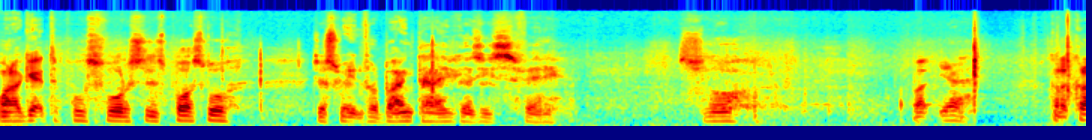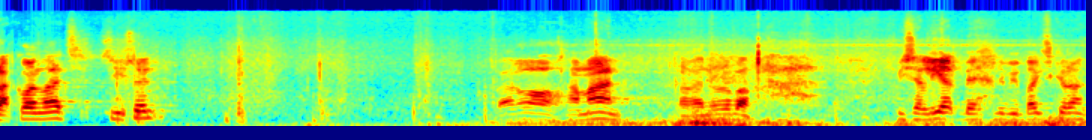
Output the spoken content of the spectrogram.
When I get to post four as soon as possible, just waiting for Bang Tai because he's very slow. But yeah, gonna crack on, lads. See you soon. Oh, aman. Makan dulu, Bang. Bisa lihat be, lebih baik sekarang.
